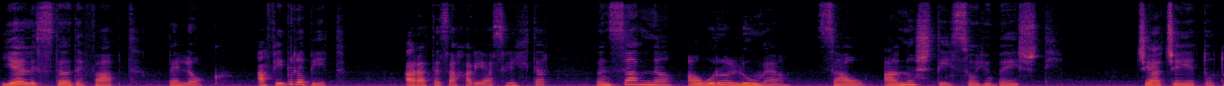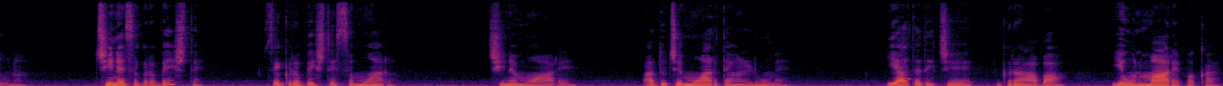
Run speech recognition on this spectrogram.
el stă, de fapt, pe loc. A fi grăbit, arată Zaharias Lichter, înseamnă a urâ lumea sau a nu ști să o iubești, ceea ce e tot una. Cine se grăbește, se grăbește să moară. Cine moare, aduce moartea în lume. Iată de ce graba e un mare păcat.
